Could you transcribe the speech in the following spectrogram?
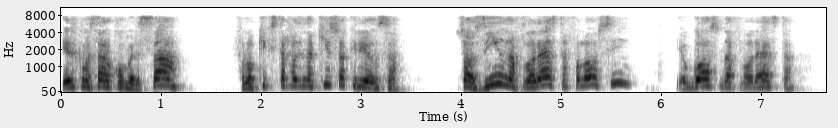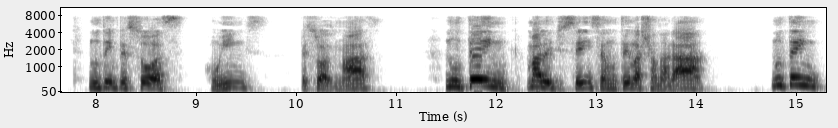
E eles começaram a conversar. Falou: O que, que você está fazendo aqui, sua criança? Sozinho na floresta? Falou: Sim, eu gosto da floresta. Não tem pessoas ruins, pessoas más. Não tem maledicência, não tem lachonará. Não tem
